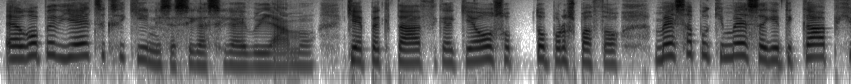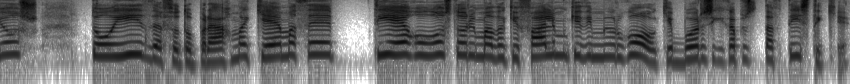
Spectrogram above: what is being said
Εγώ, παιδιά, έτσι ξεκίνησε σιγά σιγά η δουλειά μου και επεκτάθηκα και όσο το προσπαθώ μέσα από εκεί μέσα, γιατί κάποιος το είδε αυτό το πράγμα και έμαθε τι έχω εγώ στο ρημαδοκεφάλι μου και δημιουργώ και μπόρεσε και κάποιος το ταυτίστηκε.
